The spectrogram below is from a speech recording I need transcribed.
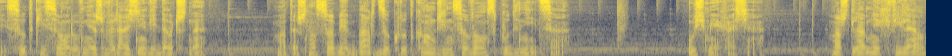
Jej sutki są również wyraźnie widoczne. Ma też na sobie bardzo krótką dżinsową spódnicę. Uśmiecha się. Masz dla mnie chwilę?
